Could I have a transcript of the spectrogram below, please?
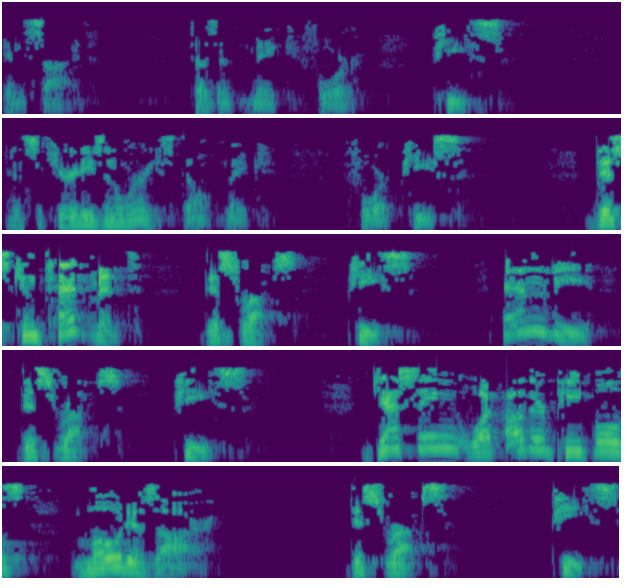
inside doesn't make for peace. Insecurities and worries don't make for peace. Discontentment disrupts peace. Envy disrupts peace. Guessing what other people's motives are disrupts peace.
